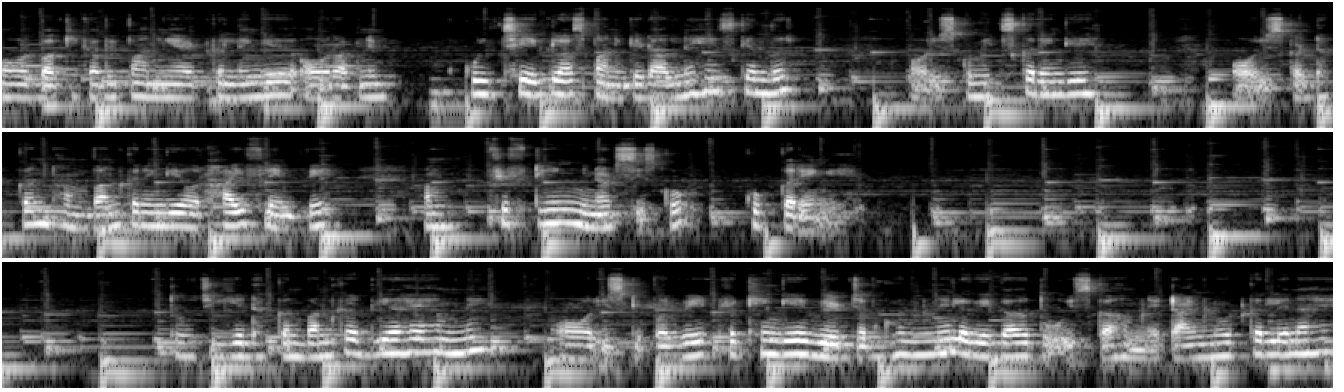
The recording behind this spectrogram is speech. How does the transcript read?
और बाकी का भी पानी ऐड कर लेंगे और आपने कुल छः गिलास पानी के डालने हैं इसके अंदर। और इसको मिक्स करेंगे और इसका ढक्कन हम बंद करेंगे और हाई फ्लेम पे हम 15 मिनट्स इसको कुक करेंगे। ये ढक्कन बंद कर दिया है हमने, और इसके ऊपर वेट रखेंगे। वेट जब घूमने लगेगा तो इसका हमने टाइम नोट कर लेना है।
